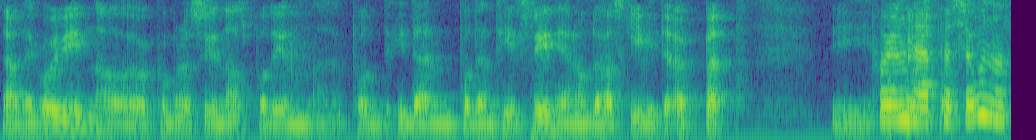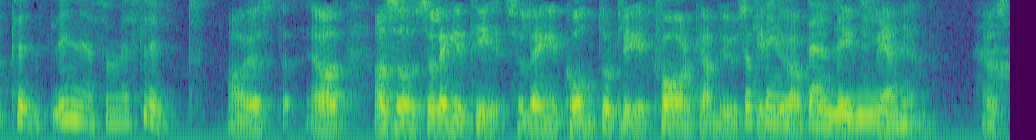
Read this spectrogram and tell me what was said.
Ja, det går ju in och kommer att synas på din, på, i den, på den tidslinjen om du har skrivit det öppet. I, på, på den här personens tidslinje som är slut? Ja, just det. Ja, alltså så länge, så länge kontot ligger kvar kan du skriva på tidslinjen. Just.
